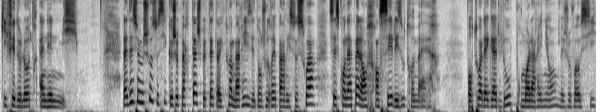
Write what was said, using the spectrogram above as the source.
qui fait de l'autre un ennemi. La deuxième chose aussi que je partage peut-être avec toi, Marise, et dont je voudrais parler ce soir, c'est ce qu'on appelle en français les outre-mer. Pour toi, la Guadeloupe, pour moi, la Réunion, mais je vois aussi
